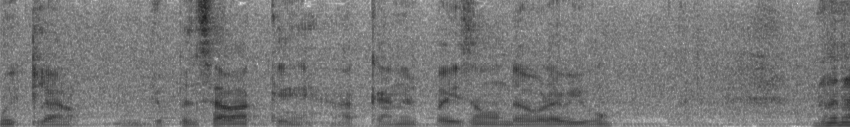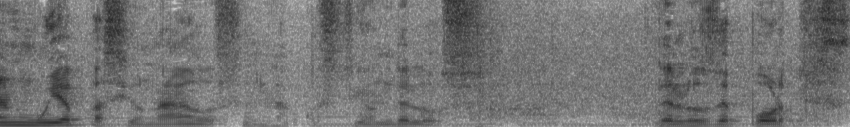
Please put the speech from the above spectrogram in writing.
muy claro. Yo pensaba que acá en el país donde ahora vivo no eran muy apasionados en la cuestión de los de los deportes.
